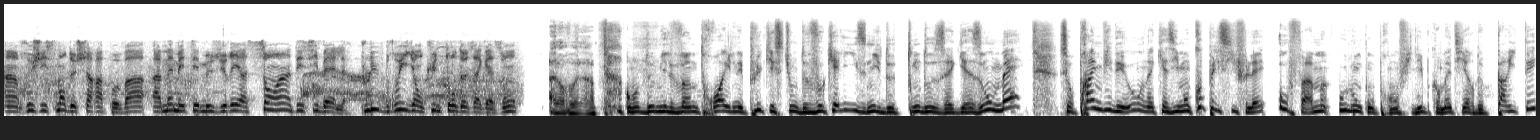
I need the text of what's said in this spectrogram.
un rugissement de Sharapova a même été mesuré à 101 décibels, plus bruyant qu'une tondeuse à gazon. Alors voilà, en 2023, il n'est plus question de vocalise ni de tondeuse à gazon, mais sur Prime Video, on a quasiment coupé le sifflet aux femmes, où l'on comprend, Philippe, qu'en matière de parité,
